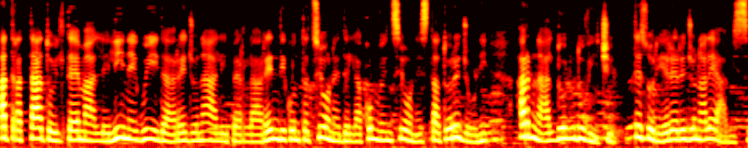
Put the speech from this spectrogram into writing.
Ha trattato il tema le linee guida regionali per la rendicontazione della Convenzione Stato-Regioni Arnaldo Ludovici, tesoriere regionale Avis,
